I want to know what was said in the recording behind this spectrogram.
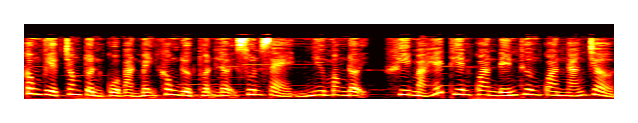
Công việc trong tuần của bản mệnh không được thuận lợi suôn sẻ như mong đợi khi mà hết thiên quan đến thương quan ngáng trở.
